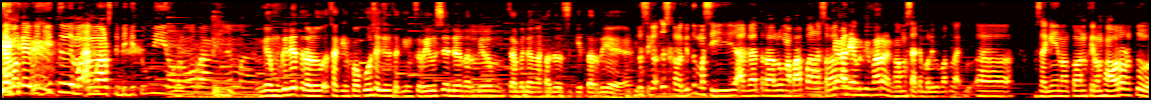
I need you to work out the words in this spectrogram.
emang kayak begitu emang emang harus dibegituin orang-orang emang Enggak mungkin dia terlalu saking fokusnya gitu, saking seriusnya dia nonton Hmm. film sampai dengan sadar sekitar dia ya. terus terus kalau gitu masih agak terlalu nggak apa-apa lah soalnya kan ada yang lebih parah. nih. Nah, masih ada yang lebih cepat lagi. Eh, pas lagi nonton film horor tuh,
